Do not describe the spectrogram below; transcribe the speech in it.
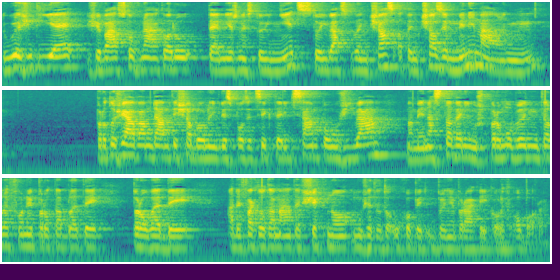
Důležitý je, že vás to v nákladu téměř nestojí nic, stojí vás to ten čas a ten čas je minimální, protože já vám dám ty šablony k dispozici, který sám používám, mám je nastavený už pro mobilní telefony, pro tablety, pro weby a de facto tam máte všechno, můžete to uchopit úplně pro jakýkoliv obor.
